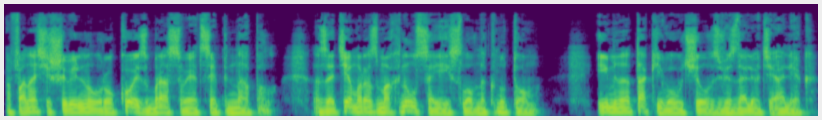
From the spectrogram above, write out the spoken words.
Афанасий шевельнул рукой, сбрасывая цепь на пол. Затем размахнулся ей, словно кнутом. Именно так его учил в звездолете Олег.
